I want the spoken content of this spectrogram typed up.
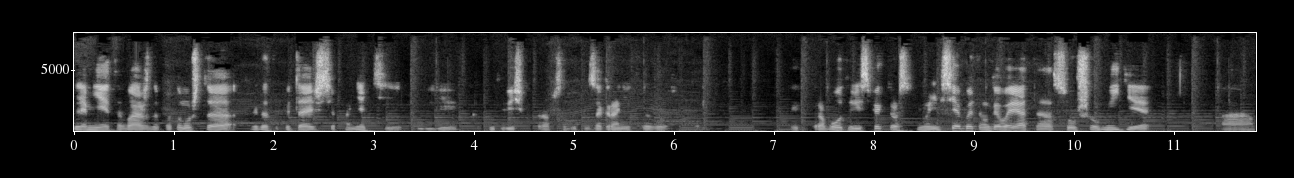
Для меня это важно, потому что когда ты пытаешься понять или какую-то вещь, которая абсолютно за гранью твоего работы или спектра воспринимания, все об этом говорят, о social media, о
